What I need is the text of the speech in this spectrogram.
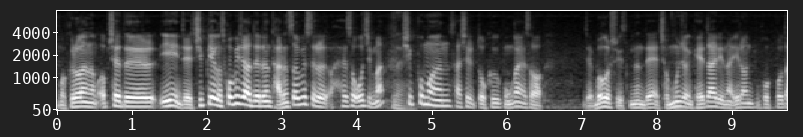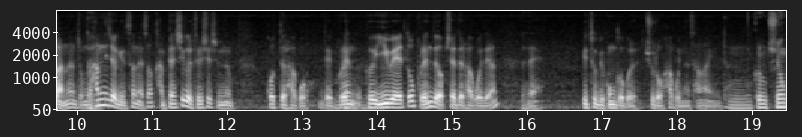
뭐 그러한 업체들이 이제 집객은 소비자들은 다른 서비스를 해서 오지만 네. 식품은 사실 또 그 공간에서 이제 먹을 수 있는데 전문적인 배달이나 이런 곳보다는 좀더 네. 합리적인 선에서 간편식을 드실 수 있는 곳들하고 이제 브랜드 음. 그 이외에 또 브랜드 업체들하고에 대한 네. 네. B2B 공급을 주로 하고 있는 상황입니다. 음, 그럼 주요,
